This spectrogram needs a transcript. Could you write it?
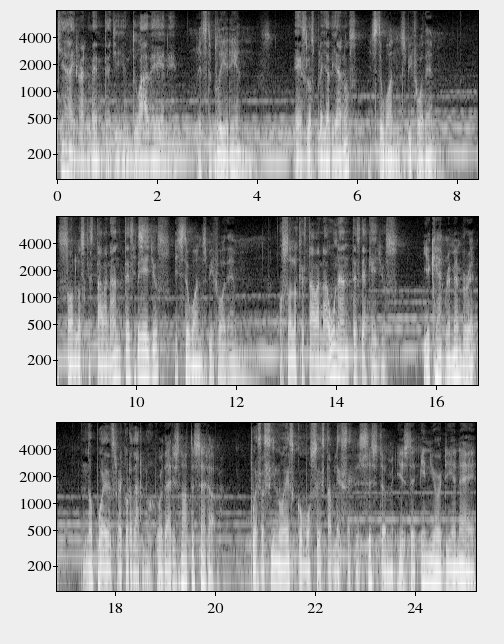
¿Qué hay realmente allí en tu ADN? It's the Pleiadians, ¿Es los pleiadianos? it's the ones before them, ¿Son los que estaban antes de ellos? it's the ones before them. ¿O son los que estaban aún antes de aquellos? You can't remember it, No puedes recordarlo, for that is not the setup. pues así no es como se establece. The system is that in your DNA,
